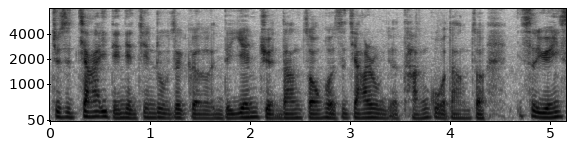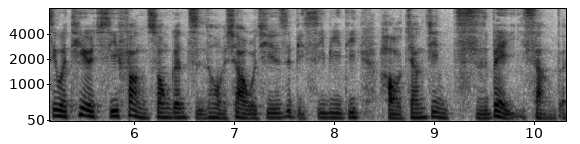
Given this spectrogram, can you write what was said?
就是加一点点进入这个你的烟卷当中，或者是加入你的糖果当中，是原因是因为 THC 放松跟止痛的效果其实是比 CBD 好将近十倍以上的。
